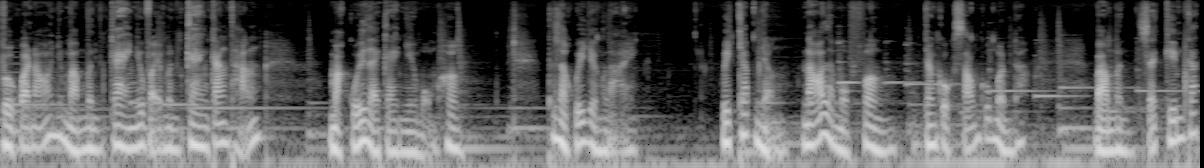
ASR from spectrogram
vượt qua nó, nhưng mà mình càng như vậy mình càng căng thẳng, mặt quý lại càng nhiều mụn hơn. Thế là quý dừng lại quý chấp nhận nó là một phần trong cuộc sống của mình đó. Và mình sẽ kiếm cách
